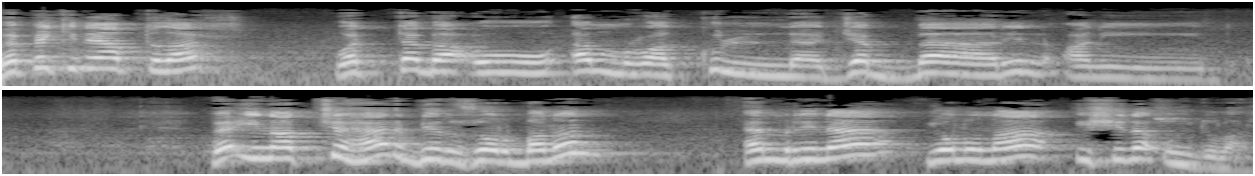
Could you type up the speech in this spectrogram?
Ve peki ne yaptılar? وَاتَّبَعُوا اَمْرَ كُلَّ جَبَّارٍ عَنِيدٍ Ve inatçı her bir zorbanın emrine, yoluna, işine uydular.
